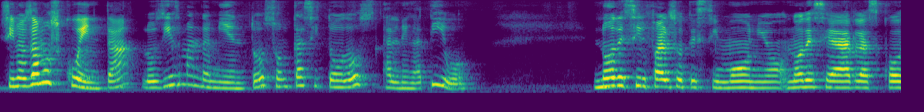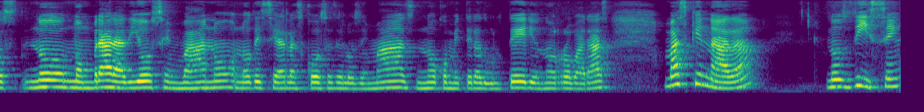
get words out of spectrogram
Si nos damos cuenta, los diez mandamientos son casi todos al negativo no decir falso testimonio, no desear las cosas, no nombrar a Dios en vano, no desear las cosas de los demás, no cometer adulterio, no robarás. Más que nada, nos dicen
